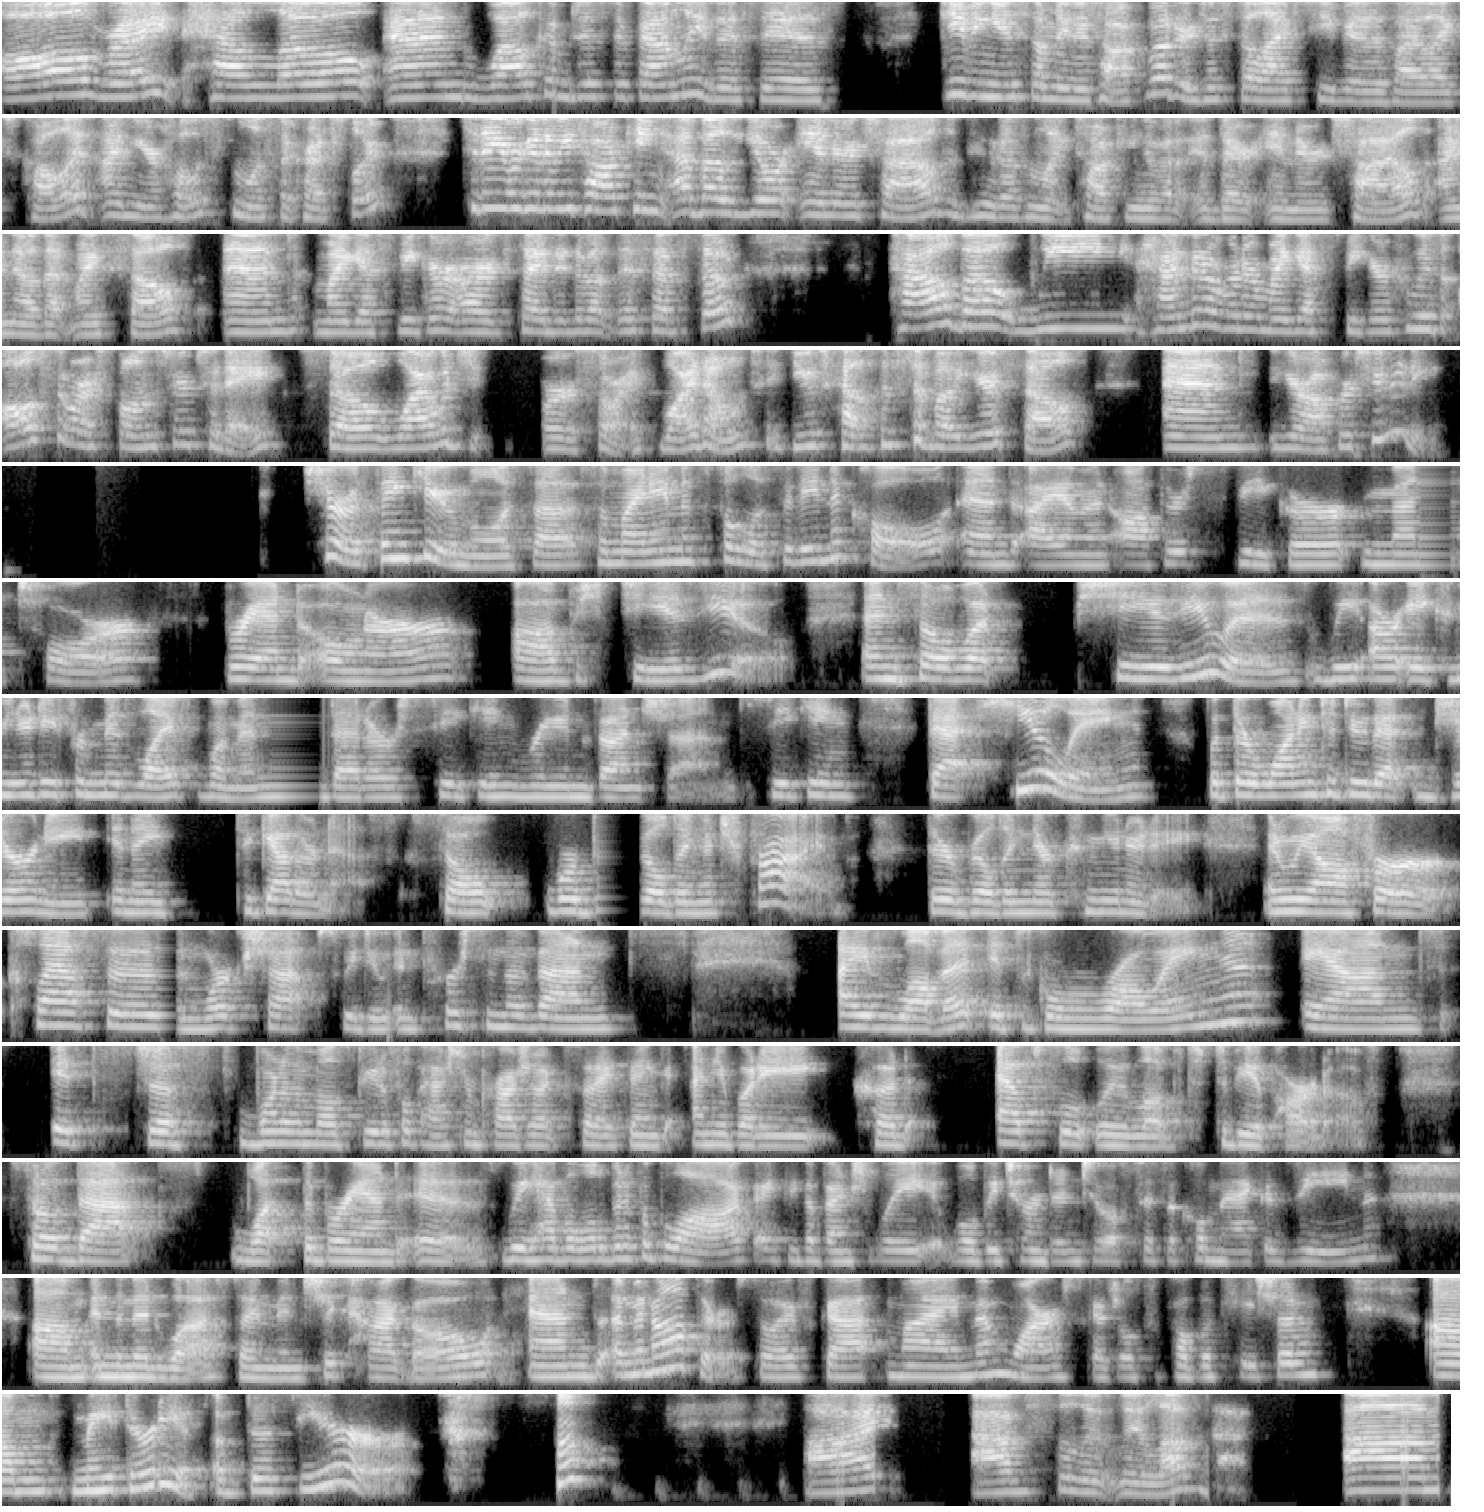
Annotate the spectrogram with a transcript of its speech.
All right. Hello and welcome, GYSTTA Family. This is giving you something to talk about, or GYSTTA live TV, as I like to call it. I'm your host, Melissa Krechler. Today, we're going to be talking about your inner child. And who doesn't like talking about their inner child? I know that myself and my guest speaker are excited about this episode. How about we hand it over to my guest speaker, who is also our sponsor today? So, why would you, or sorry, why don't you tell us about yourself and your opportunity? Sure. Thank you, Melissa. So, my name is Felicity Nicole, and I am an author, speaker, mentor, brand owner of She Is You. And so, what She Is You is we are a community for midlife women that are seeking reinvention, seeking that healing, but they're wanting to do that journey in a togetherness. So, we're building a tribe they're building their community. And we offer classes and workshops, we do in person events. I love it. It's growing and it's just one of the most beautiful passion projects that I think anybody could absolutely loved to be a part of. So that's what the brand is. We have a little bit of a blog. I think eventually it will be turned into a physical magazine um, in the Midwest. I'm in Chicago and I'm an author. So I've got my memoir scheduled for publication um, May 30th of this year. I absolutely love that. Um,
